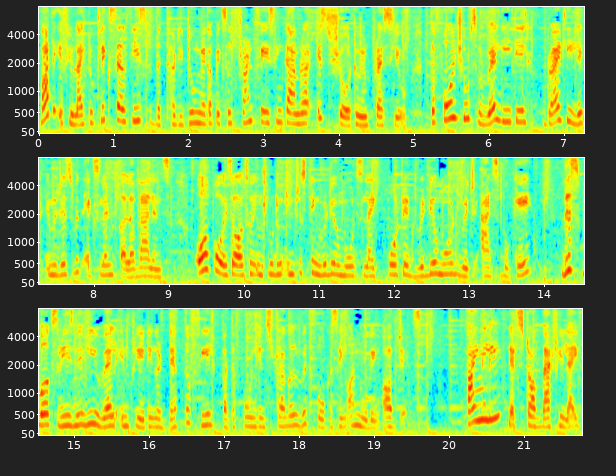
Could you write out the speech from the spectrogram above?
But if you like to click selfies, the 32 megapixel front facing camera is sure to impress you. The phone shoots well detailed, brightly lit images with excellent color balance. Oppo is also including interesting video modes like portrait video mode, which adds bokeh. This works reasonably well in creating a depth of field, but the phone can struggle with focusing on moving objects. Finally, let's talk battery life.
